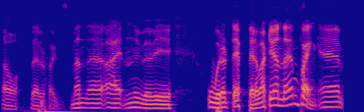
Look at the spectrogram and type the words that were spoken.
Ja, det är det faktiskt. Men äh, nu är vi oerhört deppiga. Det vart ju ändå en poäng. Det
